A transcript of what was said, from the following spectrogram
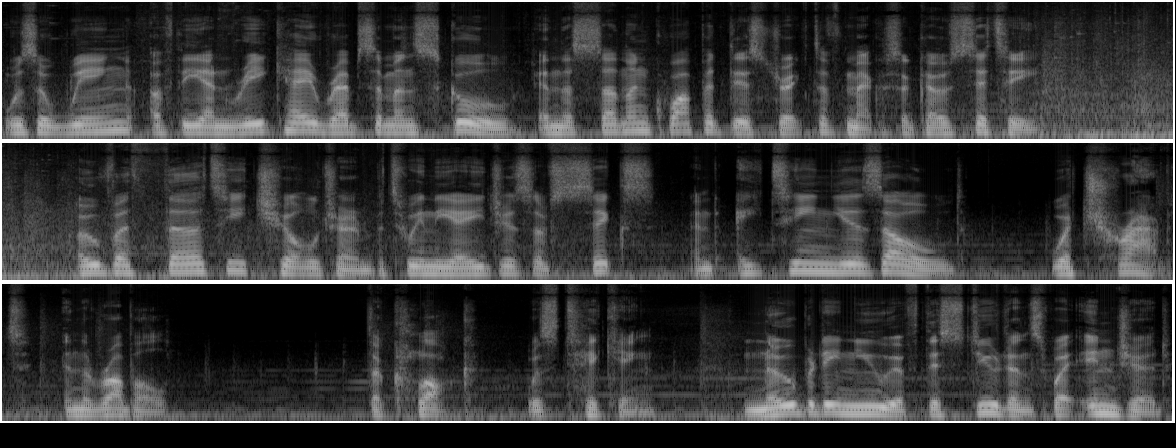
was a wing of the Enrique Rebsamen School in the southern Coapa district of Mexico City. Over 30 children between the ages of 6 and 18 years old were trapped in the rubble. The clock was ticking. Nobody knew if the students were injured.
